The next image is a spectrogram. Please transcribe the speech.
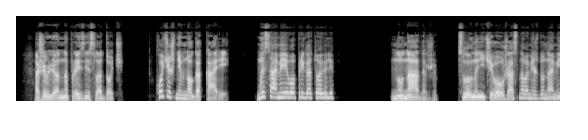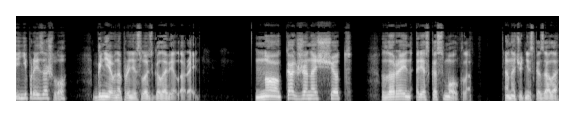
— оживленно произнесла дочь. «Хочешь немного карри? Мы сами его приготовили». «Ну надо же! словно ничего ужасного между нами и не произошло, гневно пронеслось в голове Лоррейн. Но как же насчет... Лоррейн резко смолкла. Она чуть не сказала,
